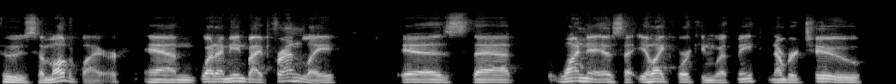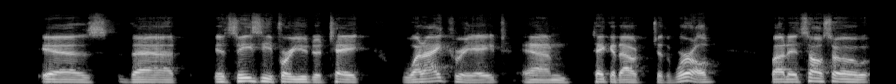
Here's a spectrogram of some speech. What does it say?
who's a multiplier. And what I mean by friendly is that one is that you like working with me. Number two is that it's easy for you to take what I create and take it out to the world. But it's also,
